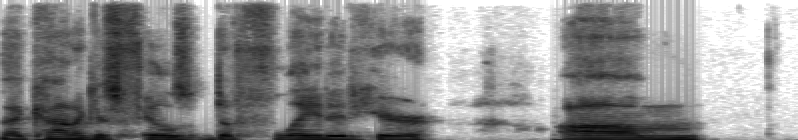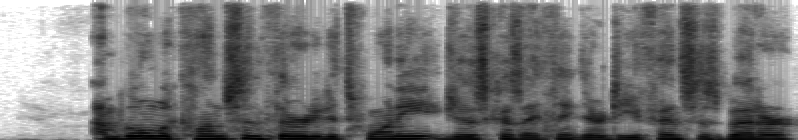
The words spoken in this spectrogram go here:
that kind of just feels deflated here. Um, I'm going with Clemson 30 to 20 just because I think their defense is better.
